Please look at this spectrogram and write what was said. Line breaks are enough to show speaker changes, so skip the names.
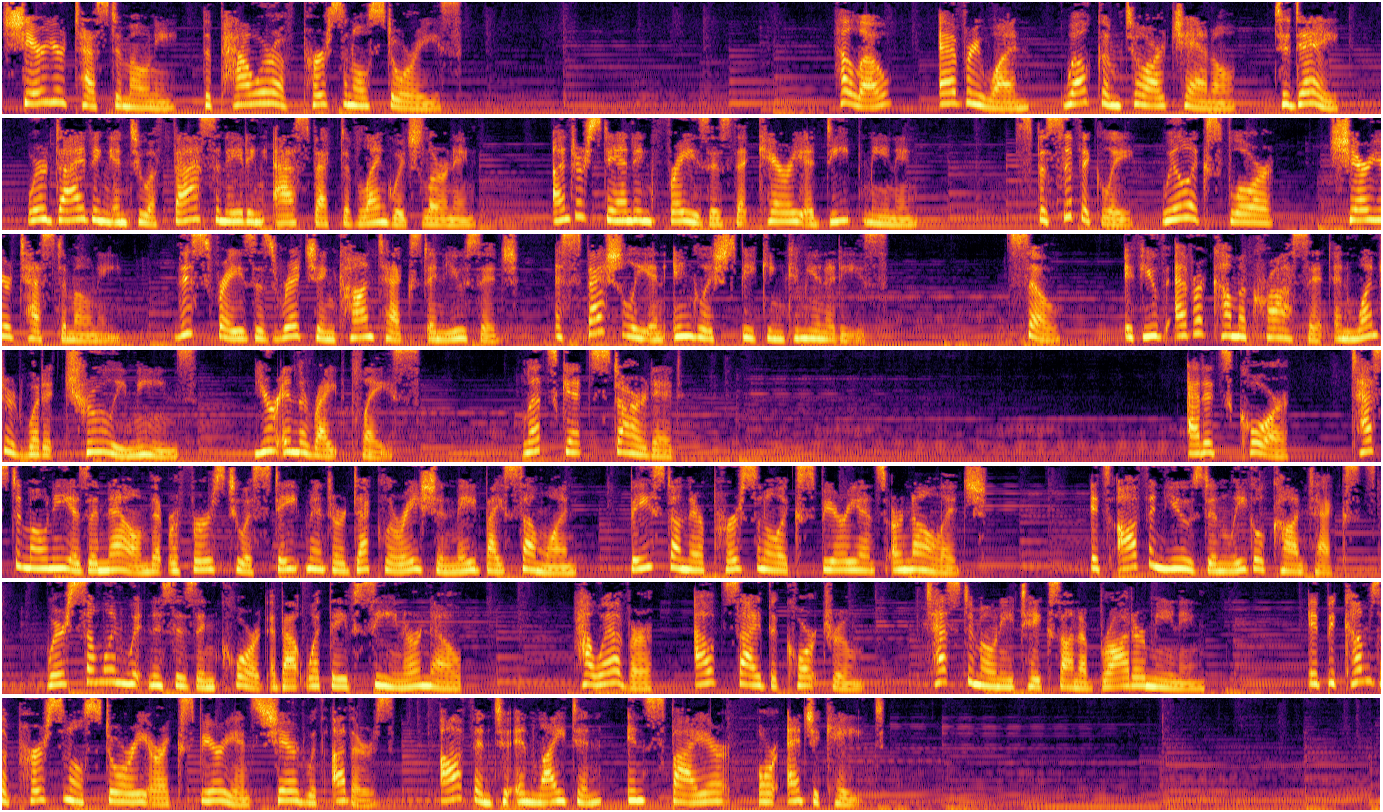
Share your testimony, the power of personal stories. Hello, everyone. Welcome to our channel. Today, we're diving into a fascinating aspect of language learning. Understanding phrases that carry a deep meaning. Specifically, we'll explore share your testimony. This phrase is rich in context and usage, especially in English-speaking communities. So, if you've ever come across it and wondered what it truly means, you're in the right place. Let's get started. At its core, testimony is a noun that refers to a statement or declaration made by someone based on their personal experience or knowledge. It's often used in legal contexts, where someone witnesses in court about what they've seen or know. However, outside the courtroom, testimony takes on a broader meaning. It becomes a personal story or experience shared with others, often to enlighten, inspire, or educate.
